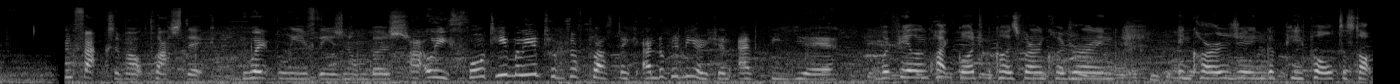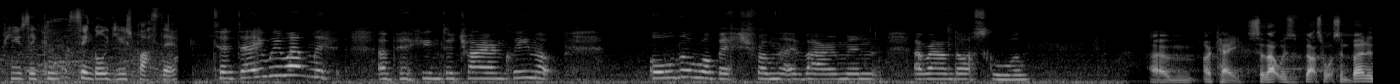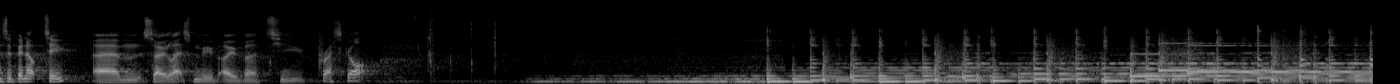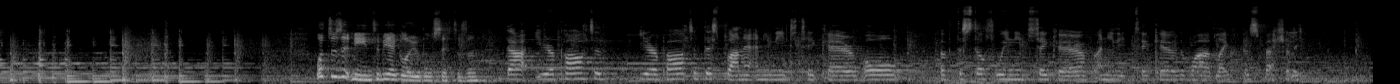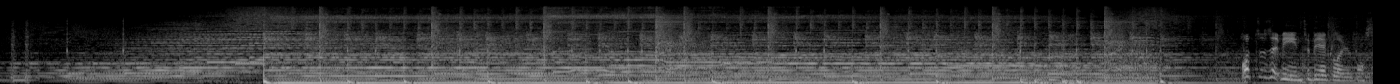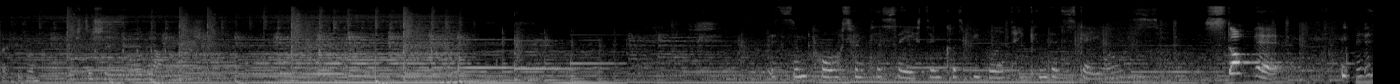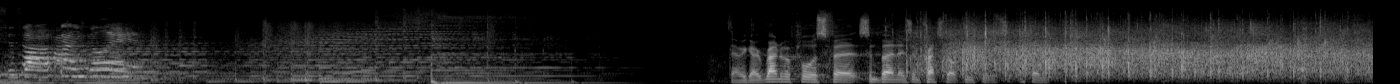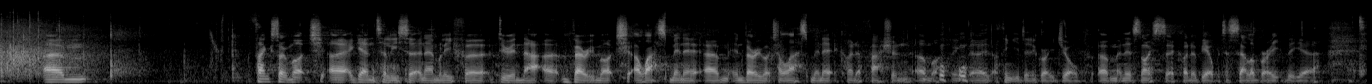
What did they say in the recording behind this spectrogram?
Facts about plastic. You won't believe these numbers. At least 14 million tonnes of plastic end up in the ocean every year. We're feeling quite good because we're encouraging, encouraging people to stop using single-use plastic. Today we went a picking to try and clean up all the rubbish from the environment around our school. Um, okay, so that was that's what St Bernard's have been up to. Um, so let's move over to Prescot. Does it mean to be a global citizen? That you're a part of you're a part of this planet and you need to take care of all of the stuff we need to take care of and you need to take care of the wildlife especially. What does it mean to be a global citizen? Just to save all the animals. Important to save them because people are taking the scales. Stop it! this is our pangolin. There we go. Round of applause for St Bernard's and Prescot pupils, I think. Um, thanks so much uh, again to Lisa and Emily for doing that uh, very much a last minute, um, in very much a last minute kind of fashion. Um, I, think, uh, I think you did a great job, um, and it's nice to kind of be able to celebrate the, uh,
